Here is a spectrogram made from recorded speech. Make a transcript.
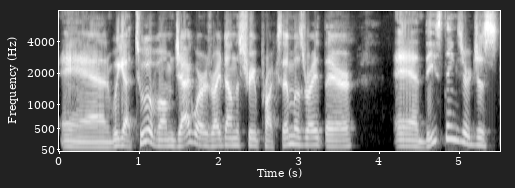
and we got two of them. Jaguars right down the street, Proxima's right there, and these things are just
